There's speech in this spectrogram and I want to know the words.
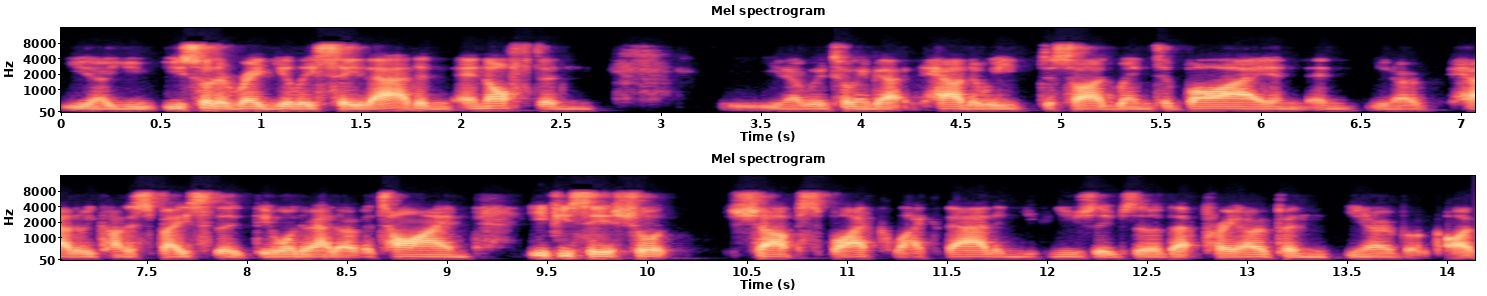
You know you, you sort of regularly see that and, and often you know we're talking about how do we decide when to buy and and you know how do we kind of space the, the order out over time. If you see a short sharp spike like that, and you can usually observe that pre-open. You know, I'd,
